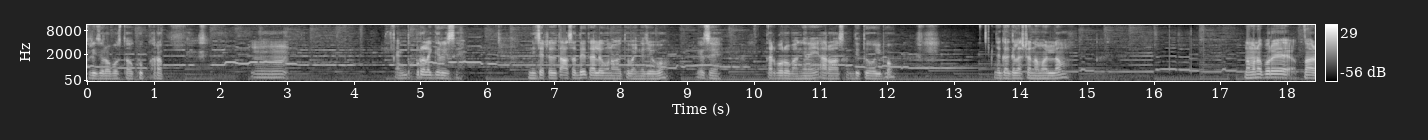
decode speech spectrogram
ফ্রিজের অবস্থাও খুব খারাপ। একদম পুরো লাগিয়ে রয়েছে। নিচেরটা যদি আচার দেয় তাহলে মনে হয়তো ভাঙে যাব, ঠিক আছে? তারপরও ভাঙে নাই আরও আচার দিতে হইব। জায়গা গ্লাসটা নামাইলাম। নামানোর পরে আপনার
